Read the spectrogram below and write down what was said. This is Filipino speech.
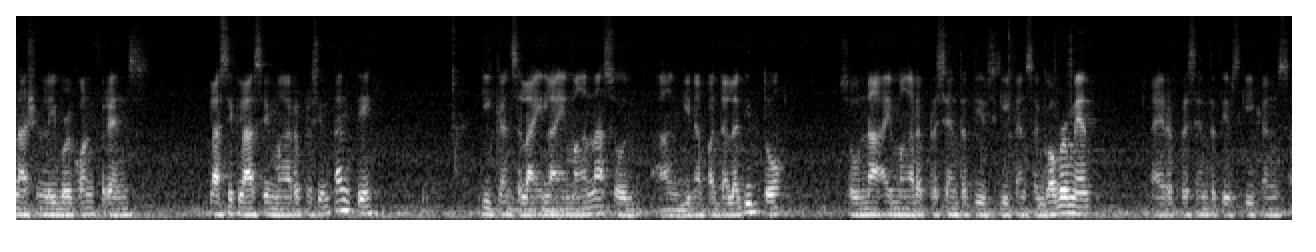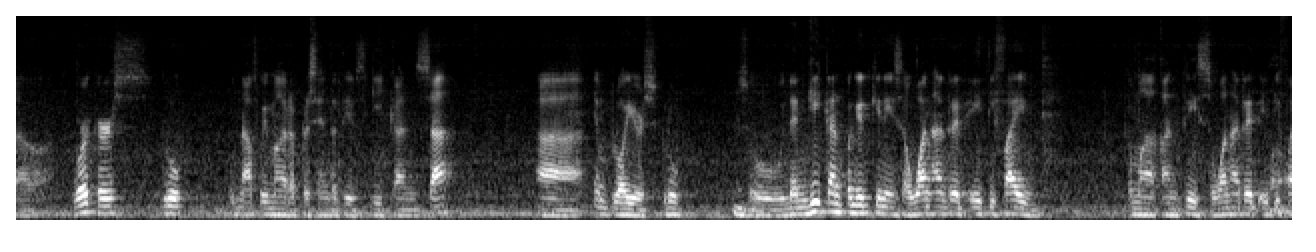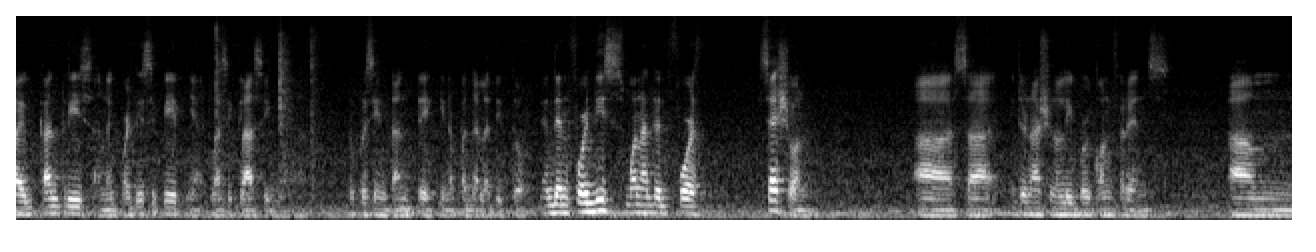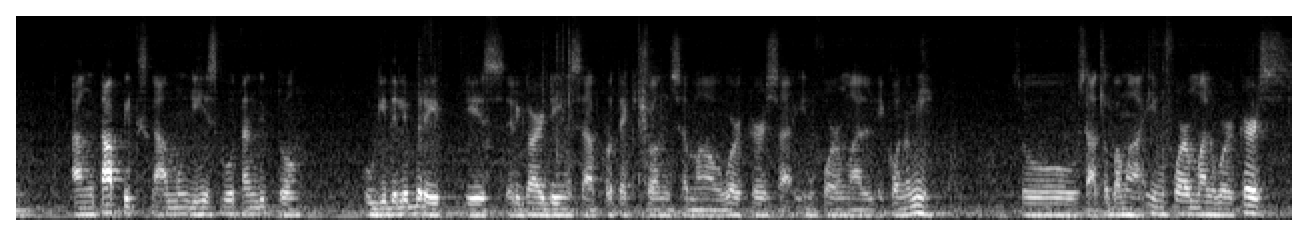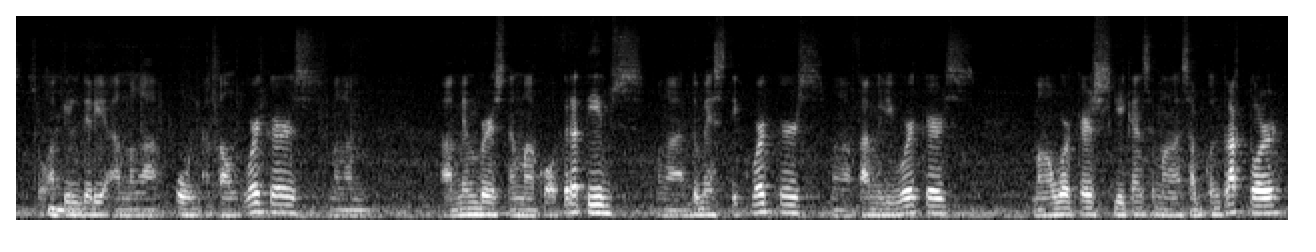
National Labor Conference, klase-klase mga representante, gikan sa lain-laing mga nasod ang ginapadala dito. So na ay mga representatives gikan sa government, na ay representatives gikan sa workers group, ug na po mga representatives gikan sa uh, employers group. So then gikan pagyud kini sa 185 ka mga countries. So 185 countries ang nag-participate niya, klase-klase mga representante ginapadala dito. And then for this 104th session uh, sa International Labor Conference, um, ang topics nga among gihisgutan dito o gideliberate is regarding sa protection sa mga workers sa informal economy. So sa ato pa mga informal workers, so appeal diri ang mga own account workers, mga uh, members ng mga cooperatives, mga domestic workers, mga family workers, mga workers gikan sa mga subcontractor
